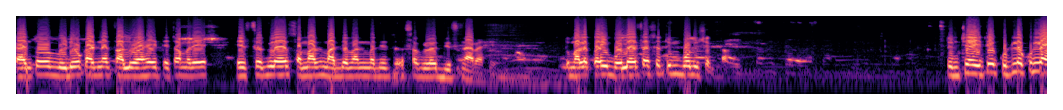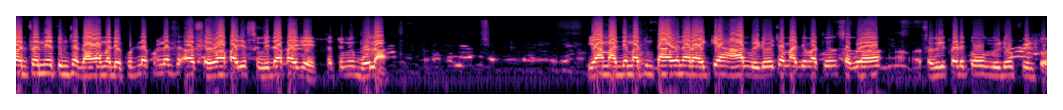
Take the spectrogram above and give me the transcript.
कारण तो व्हिडिओ काढण्यात चालू आहे त्याच्यामध्ये हे सगळं समाज माध्यमांमध्ये सगळं दिसणार आहे. तुम्हाला काही बोलायचं असेल तुम्ही बोलू शकता. तुमच्या इथे कुठल्या कुठल्या अडचणी आहेत तुमच्या गावामध्ये? कुठल्या कुठल्या सेवा पाहिजे सुविधा पाहिजे तर तुम्ही बोला. या माध्यमातून काय होणार आहे की हा व्हिडिओच्या माध्यमातून सगळं सगळीकडे तो व्हिडिओ फिरतो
